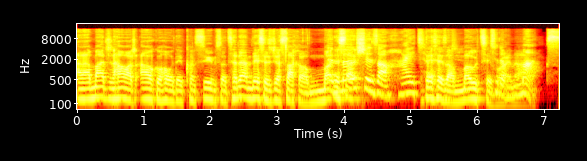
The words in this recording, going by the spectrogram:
And I imagine how much alcohol they've consumed. So to them, this is just like a mo- it's like- Emotions are heightened this is a motive to right the now. max.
